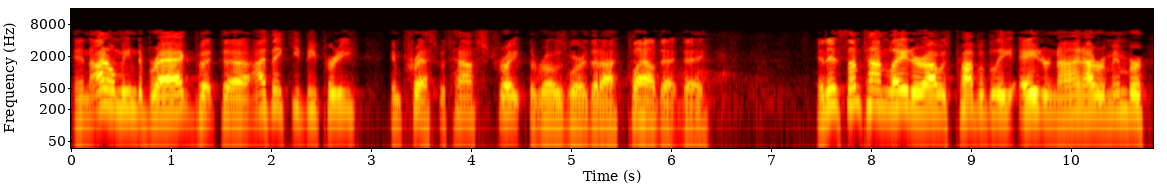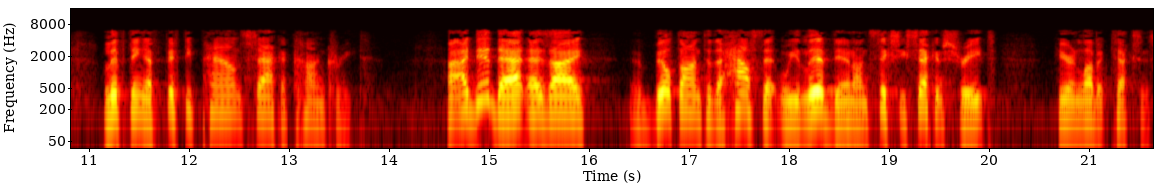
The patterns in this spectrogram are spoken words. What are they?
And I don't mean to brag, but uh, I think you'd be pretty impressed with how straight the rows were that I plowed that day. And then sometime later, I was probably eight or nine. I remember lifting a 50 pound sack of concrete. I did that as I built onto the house that we lived in on 62nd Street here in Lubbock, Texas.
